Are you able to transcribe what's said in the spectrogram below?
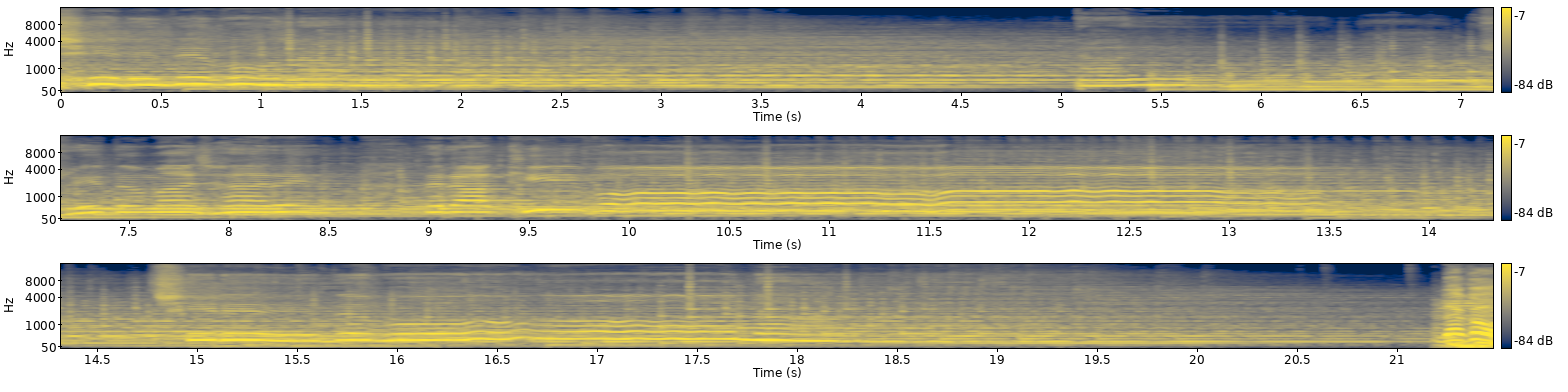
ছেড়ে দেব না। তাই হৃদ মাঝারে রাখিব। ছেড়ে দেব দেখো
